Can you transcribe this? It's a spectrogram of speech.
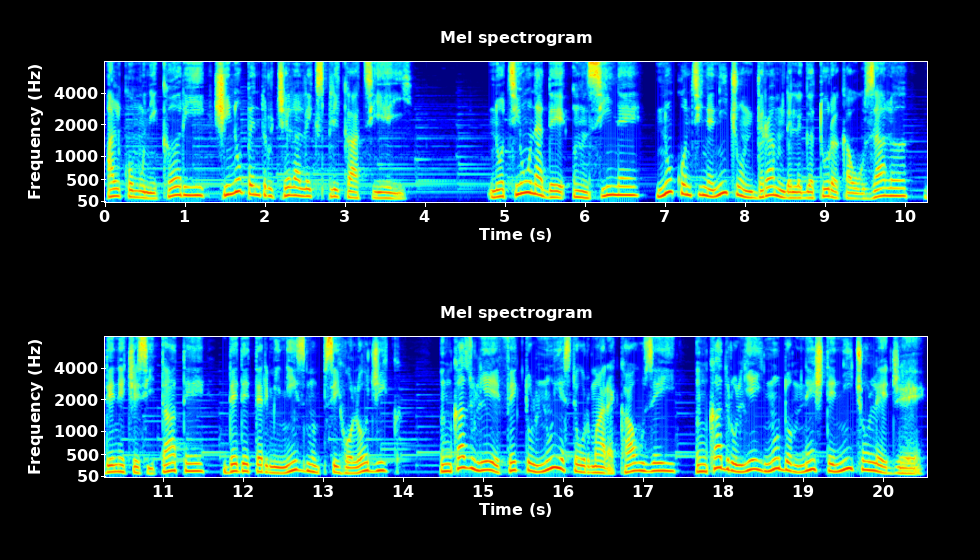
al comunicării și nu pentru cel al explicației. Noțiunea de în sine nu conține niciun dram de legătură cauzală, de necesitate, de determinism psihologic. În cazul ei, efectul nu este urmarea cauzei, în cadrul ei nu domnește nicio lege.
